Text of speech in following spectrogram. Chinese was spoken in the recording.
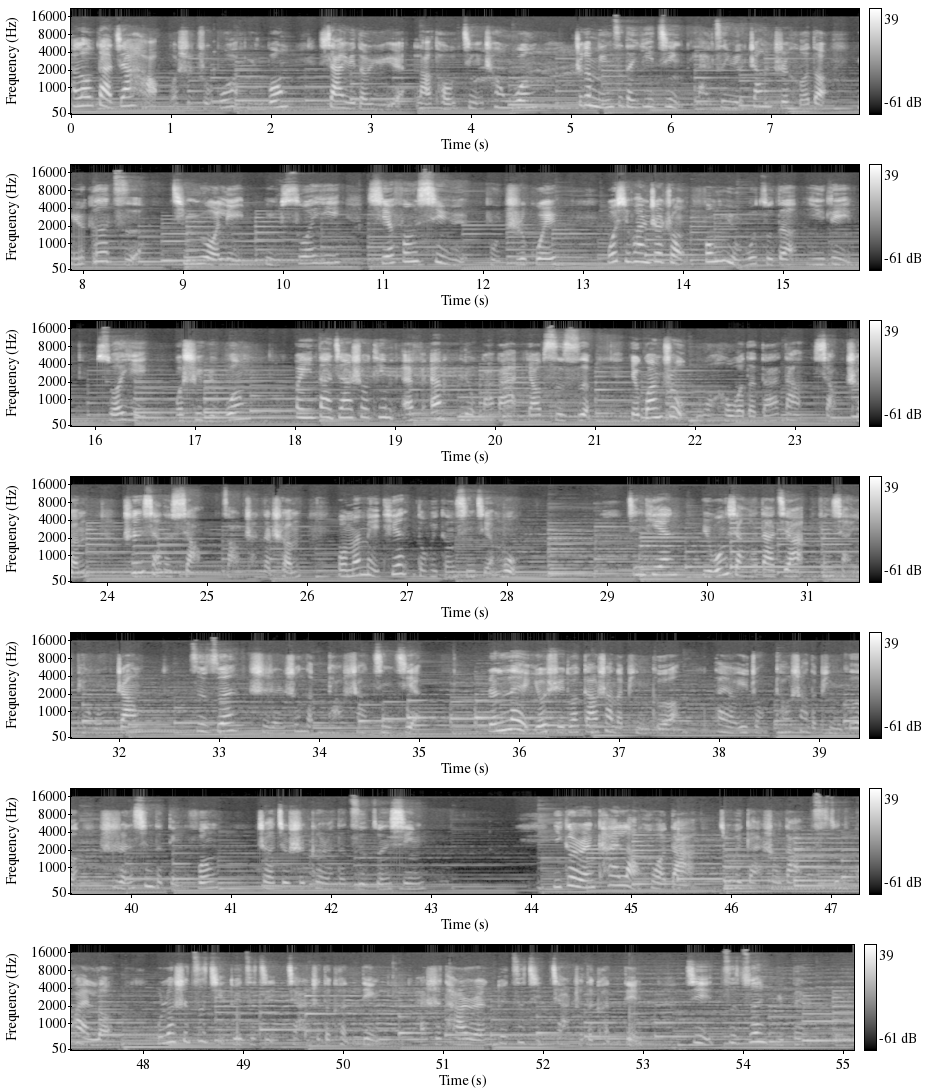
Hello，大家好，我是主播雨翁。下雨的雨，老头竟称翁。这个名字的意境来自于张志和的《渔歌子》：“青若笠，绿蓑衣，斜风细雨不知归。”我喜欢这种风雨无阻的毅力，所以我是雨翁。欢迎大家收听 FM 六八八幺四四，也关注我和我的搭档小陈，春夏的小，早晨的晨。我们每天都会更新节目。今天，雨翁想和大家分享一篇文章：自尊是人生的高尚境界。人类有许多高尚的品格，但有一种高尚的品格是人性的顶峰，这就是个人的自尊心。一个人开朗豁达，就会感受到自尊的快乐。无论是自己对自己价值的肯定，还是他人对自己价值的肯定，即自尊与被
